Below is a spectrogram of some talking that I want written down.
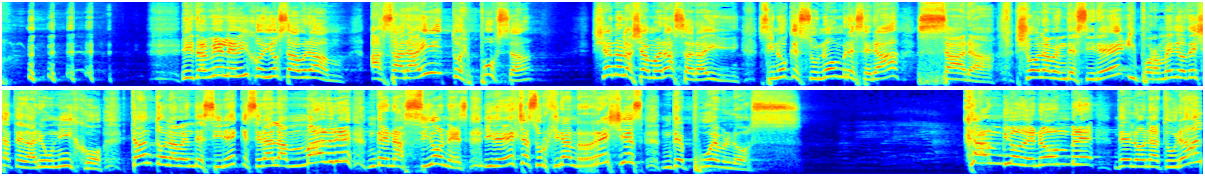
y también le dijo Dios a Abraham, a Saraí, tu esposa, ya no la llamará Saraí, sino que su nombre será Sara. Yo la bendeciré y por medio de ella te daré un hijo. Tanto la bendeciré que será la madre de naciones y de ella surgirán reyes de pueblos. Cambio de nombre de lo natural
